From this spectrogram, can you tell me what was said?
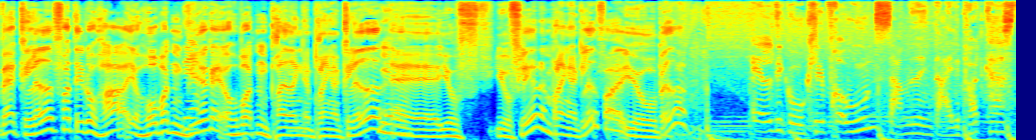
vær glad for det, du har. Jeg håber, den Ja. virker. Jeg håber, den bringer, bringer glæde. Ja. Øh, jo, jo flere den bringer glæde for, jo bedre. Alle de gode klip fra ugen samlet i en dejlig podcast.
